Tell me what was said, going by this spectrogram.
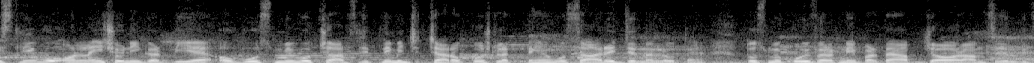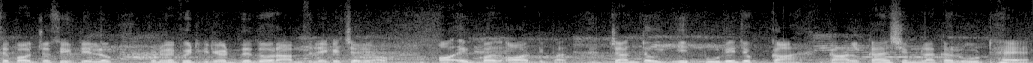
इसलिए वो ऑनलाइन शो नहीं करती है और वो उसमें वो चार जितने भी चारों कोच लगते हैं वो सारे जनरल होते हैं। तो उसमें कोई फ़र्क नहीं पड़ता आप जाओ आराम से जल्दी से पहुँचो सीटें लो ट्वेंटी फाइव टिकट दे दो आराम से लेके चले आओ। और एक बात और भी बात जानते हो ये पूरे जो का, कालका शिमला का रूट है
